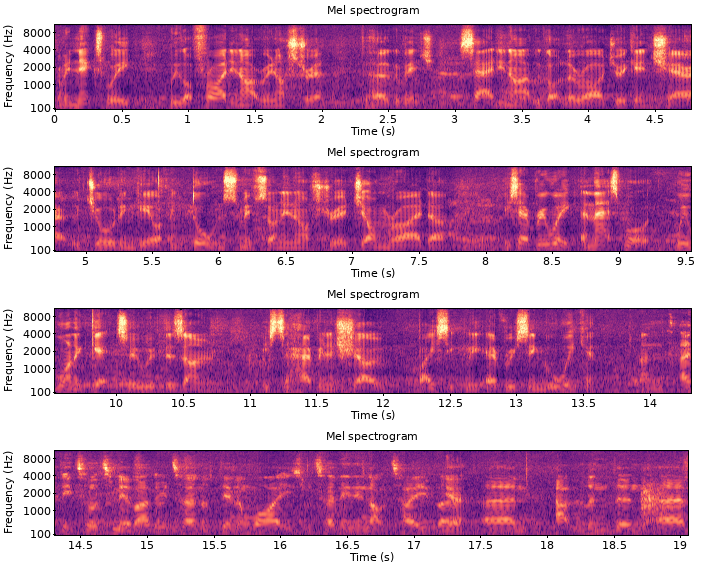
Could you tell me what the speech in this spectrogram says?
I mean, next week we've got Friday night we're in Austria for Hrgovic. Saturday night we've got Laraja against Sharat with Jordan Gill. I think Dalton Smith's on in Austria. John Ryder. It's every week, and that's what we want to get to with DAZN is to having a show basically every single weekend. And Eddie, talk to me about the return of Dillian Whyte. He's returning in October Yeah. um, at London. Um,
